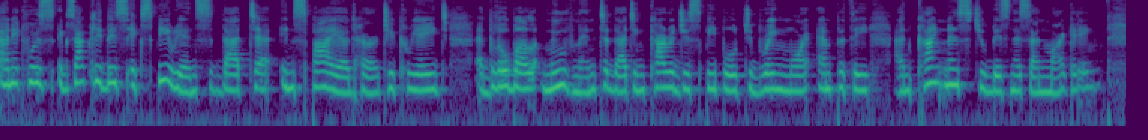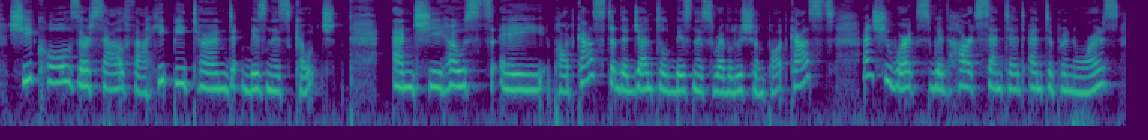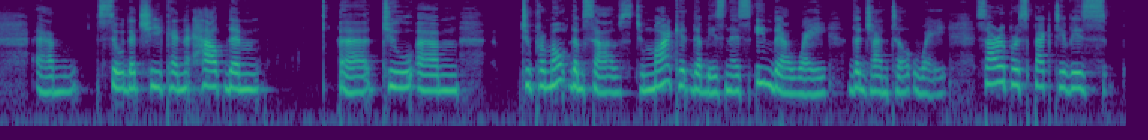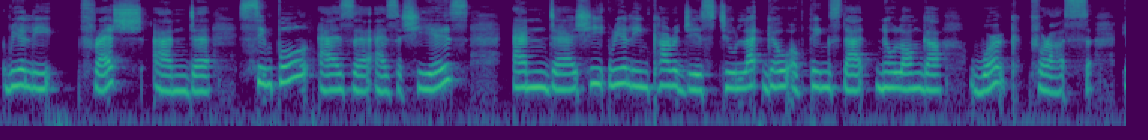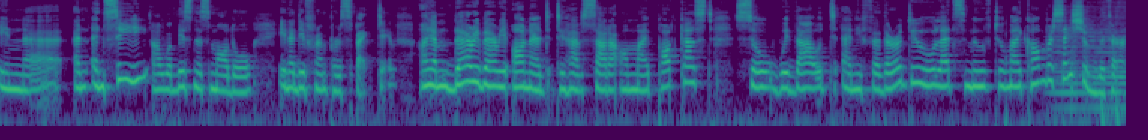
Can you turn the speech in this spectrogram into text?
And it was exactly this experience that uh, inspired her to create a global movement that encourages people to bring more empathy and kindness to business and marketing. She calls herself a hippie turned business coach and she hosts a podcast, the Gentle Business Revolution podcasts, and she works with heart centered entrepreneurs um, so that she can help them uh, to. Um, to promote themselves, to market their business in their way, the gentle way. Sara perspective is really fresh and uh, simple as uh, as she is and uh, she really encourages to let go of things that no longer work for us in uh, and and see our business model in a different perspective. I am very very honored to have Sara on my podcast. So without any further ado, let's move to my conversation with her.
